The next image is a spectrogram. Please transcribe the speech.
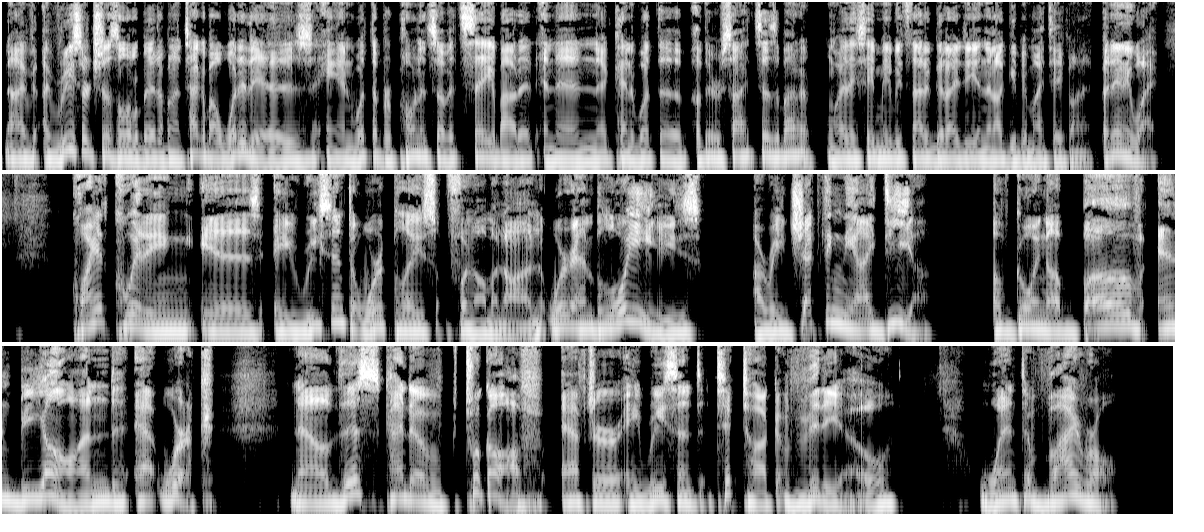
Now, I've, I've researched this a little bit. I'm going to talk about what it is and what the proponents of it say about it, and then kind of what the other side says about it, why they say maybe it's not a good idea, and then I'll give you my take on it. But anyway, quiet quitting is a recent workplace phenomenon where employees are rejecting the idea of going above and beyond at work. Now, this kind of took off after a recent TikTok video went viral.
